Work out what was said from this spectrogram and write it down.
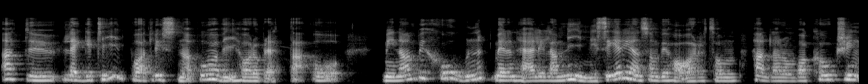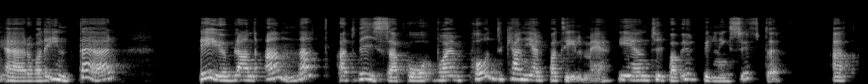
att du lägger tid på att lyssna på vad vi har att berätta. Och min ambition med den här lilla miniserien som vi har som handlar om vad coaching är och vad det inte är. Det är ju bland annat att visa på vad en podd kan hjälpa till med i en typ av utbildningssyfte. Att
